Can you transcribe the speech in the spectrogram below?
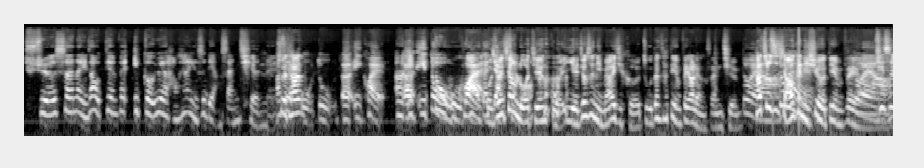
学生呢、你知道我电费一个月好像也是两三千呢、它所以它是五度呃一块嗯呃一度一度五五块我觉得这样逻辑很诡异，也就是你们要一起合住，但是他电费要两三千，对啊他就是想要跟你对 share 电费对啊其实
